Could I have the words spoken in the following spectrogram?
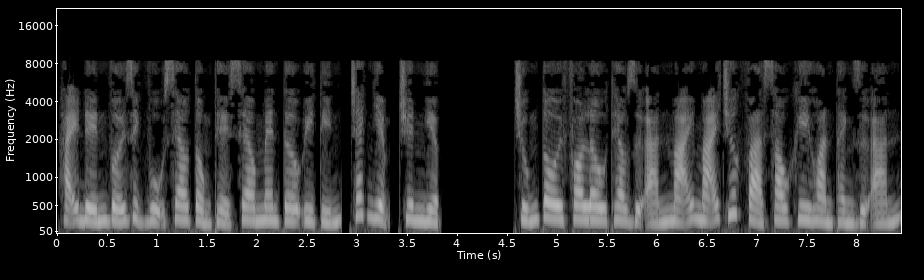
Hãy đến với dịch vụ SEO tổng thể SEO Mentor uy tín, trách nhiệm, chuyên nghiệp. Chúng tôi follow theo dự án mãi mãi trước và sau khi hoàn thành dự án.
